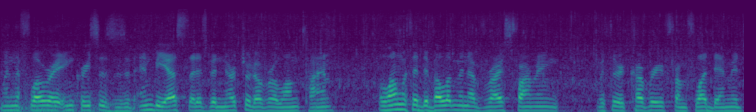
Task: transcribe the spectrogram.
when the flow rate increases is an NBS that has been nurtured over a long time, along with the development of rice farming with the recovery from flood damage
